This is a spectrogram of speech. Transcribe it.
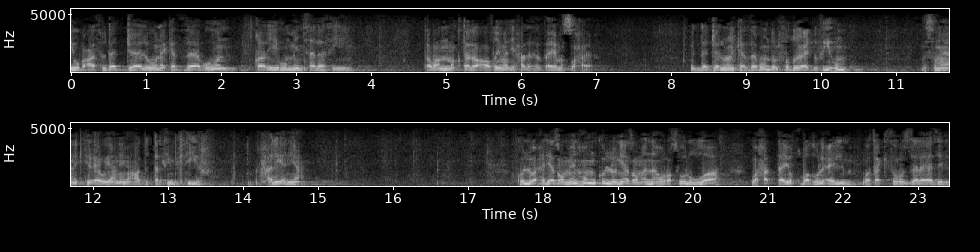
يبعث دجالون كذابون قريب من ثلاثين. طبعا المقتلة العظيمة دي حدثت أيام الصحابة. الدجالون الكذابون دول فضلوا يعدوا فيهم بس هم يعني كتير قوي يعني عدوا التلاتين بكتير حاليا يعني. كل واحد يزعم منهم كل يزعم أنه رسول الله وحتى يقبض العلم وتكثر الزلازل.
